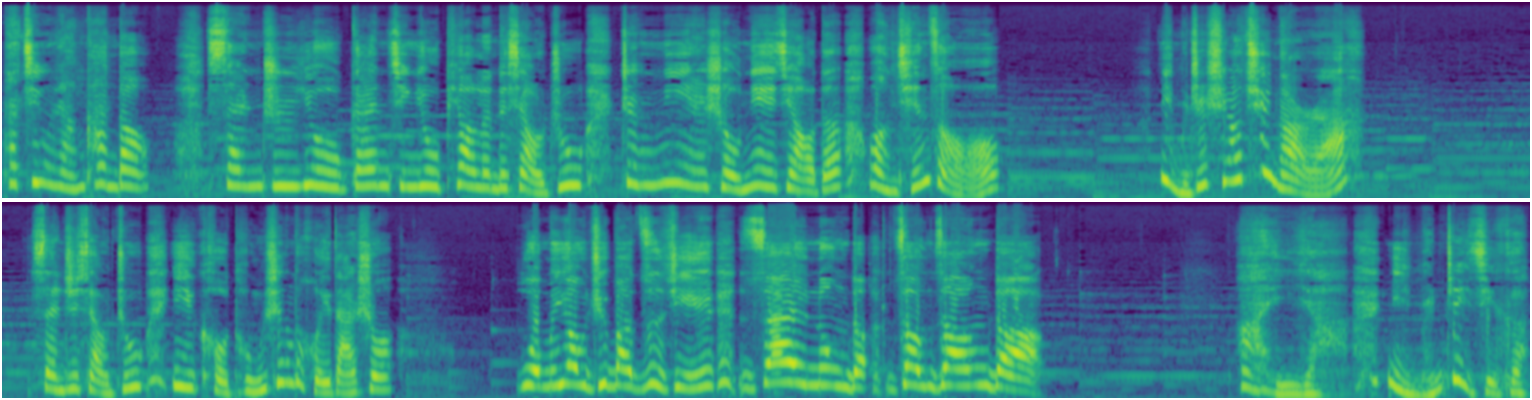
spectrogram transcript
他竟然看到三只又干净又漂亮的小猪正蹑手蹑脚地往前走。你们这是要去哪儿啊？三只小猪异口同声地回答说：“我们要去把自己再弄得脏脏的。”哎呀，你们这几个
